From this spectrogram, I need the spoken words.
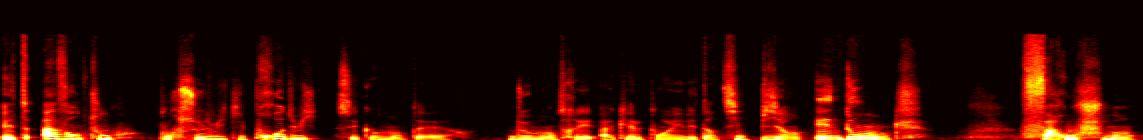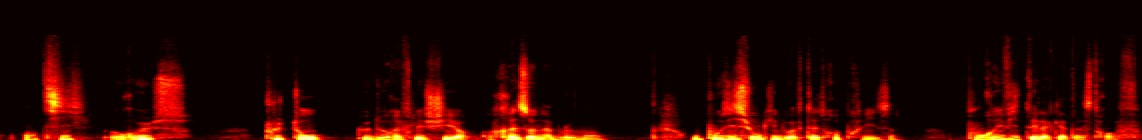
est avant tout pour celui qui produit ces commentaires de montrer à quel point il est un type bien et donc farouchement anti-russe, plutôt que de réfléchir raisonnablement aux positions qui doivent être prises pour éviter la catastrophe.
